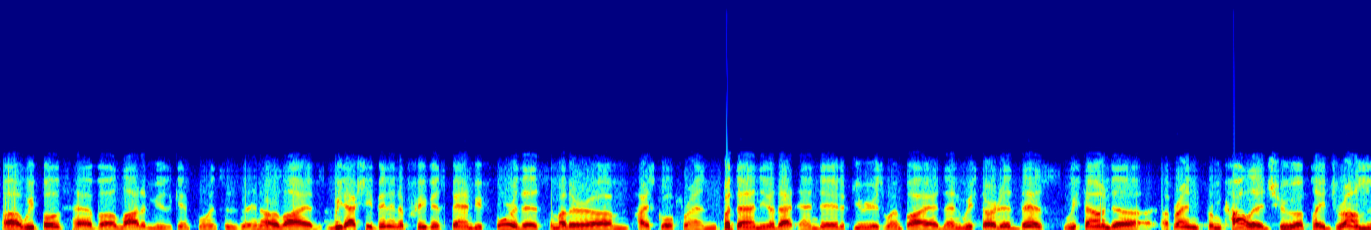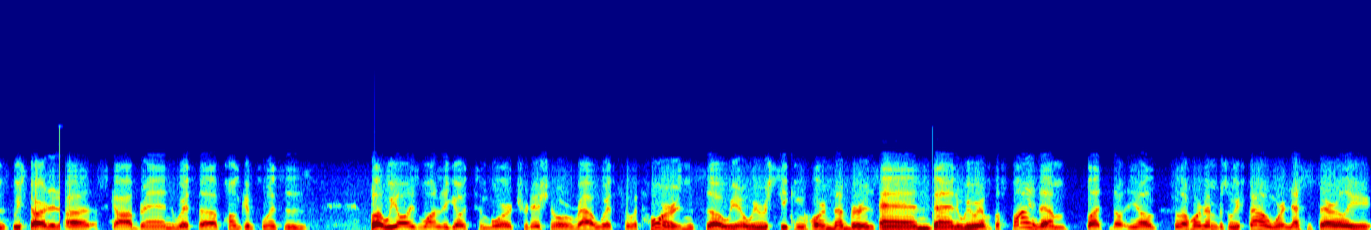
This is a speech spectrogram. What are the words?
Uh, we both have a lot of music influences in our lives. We'd actually been in a previous band before this, some other um, high school friends, but then you know that ended. A few years went by, and then we started this. We found a, a friend from college who uh, played drums. We started a ska band with uh, punk influences, but we always wanted to go to more traditional route with with horns. So you know we were seeking horn members, and then we were able to find them but the, you know, so the horn members we found weren't necessarily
